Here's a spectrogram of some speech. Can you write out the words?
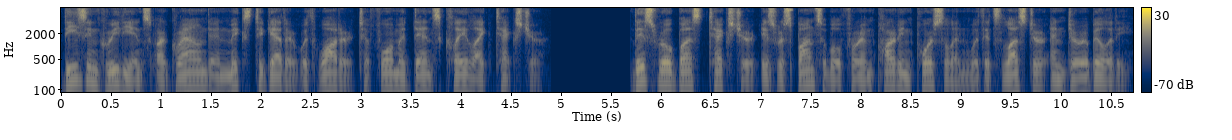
These ingredients are ground and mixed together with water to form a dense clay-like texture. This robust texture is responsible for imparting porcelain with its luster and durability.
